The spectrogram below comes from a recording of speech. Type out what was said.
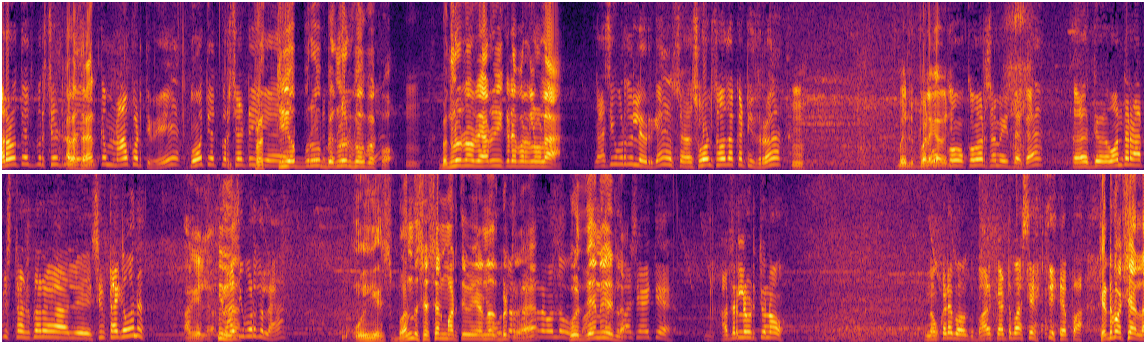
ಅರವತ್ತೈದು ಪರ್ಸೆಂಟ್ ಇನ್ಕಮ್ ನಾವು ಕೊಡ್ತೀವಿ ಮೂವತ್ತೈದು ಪರ್ಸೆಂಟ್ ಪ್ರತಿಯೊಬ್ಬರು ಬೆಂಗಳೂರಿಗೆ ಹೋಗ್ಬೇಕು. ಬೆಂಗಳೂರಿನವ್ರು ಯಾರು ಈ ಕಡೆ ಬರಲ್ವಲ್ಲ? ನಾಸಿಕ್ ಬರೋದಿಲ್ಲ ಇವ್ರಿಗೆ ಸೋಣ ಸೌದ ಕಟ್ಟಿದ್ರು. ಬೈಲಿ ಬೆಳಗಾವಿ. ಕುಮಾರಸ್ವಾಮಿ ಇದ್ದಾಗ ಒಂದರ ಆಫೀಸ್ ಟ್ರಾನ್ಸ್ಫರ್ ಅಲ್ಲಿ ಶಿಫ್ಟ್ ಆಗ್ಯವನ? ಆಗಿಲ್ಲ ಇಲ್ಲ. ನಾಸಿಕ್ ಬರೋದಿಲ್ಲ? ಈಗ ಬಂದು ಸೆಷನ್ ಮಾಡ್ತೀವಿ ಅನ್ನೋದು ಬಿಟ್ರೆ ಒಂದು ಉಳಿದೇನೂ ಇಲ್ಲ. ಭಾಷೆ ಐತಿ ಅದರಲ್ಲಿ ಹೊಡಿತೀವಿ ನಾವು. ನಮ್ಮ ಕಡೆ ಭಾಳ ಕೆಟ್ಟ ಭಾಷೆ ಐತಿ ಅಪ್ಪ. ಕೆಟ್ಟ ಭಾಷೆ ಅಲ್ಲ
